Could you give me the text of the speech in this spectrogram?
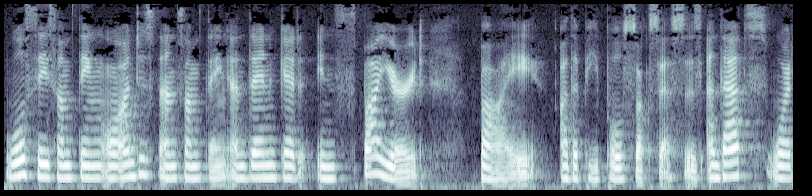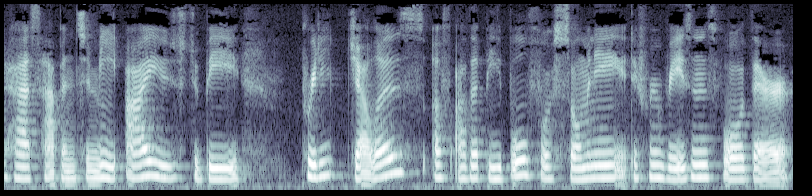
will say something or understand something and then get inspired by other people's successes. And that's what has happened to me. I used to be pretty jealous of other people for so many different reasons for their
